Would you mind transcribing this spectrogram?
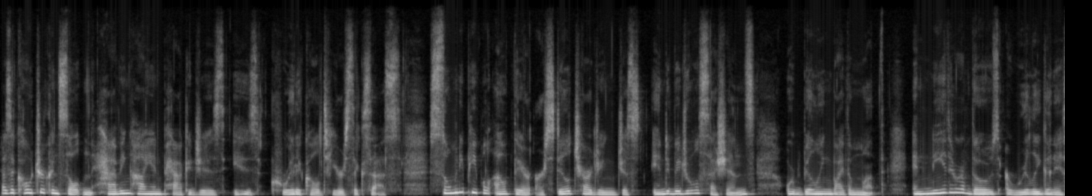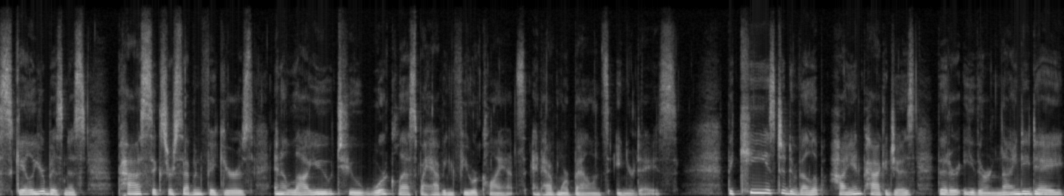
As a coach or consultant, having high end packages is critical to your success. So many people out there are still charging just individual sessions or billing by the month, and neither of those are really going to scale your business past six or seven figures and allow you to work less by having fewer clients and have more balance in your days. The key is to develop high end packages that are either 90 day,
